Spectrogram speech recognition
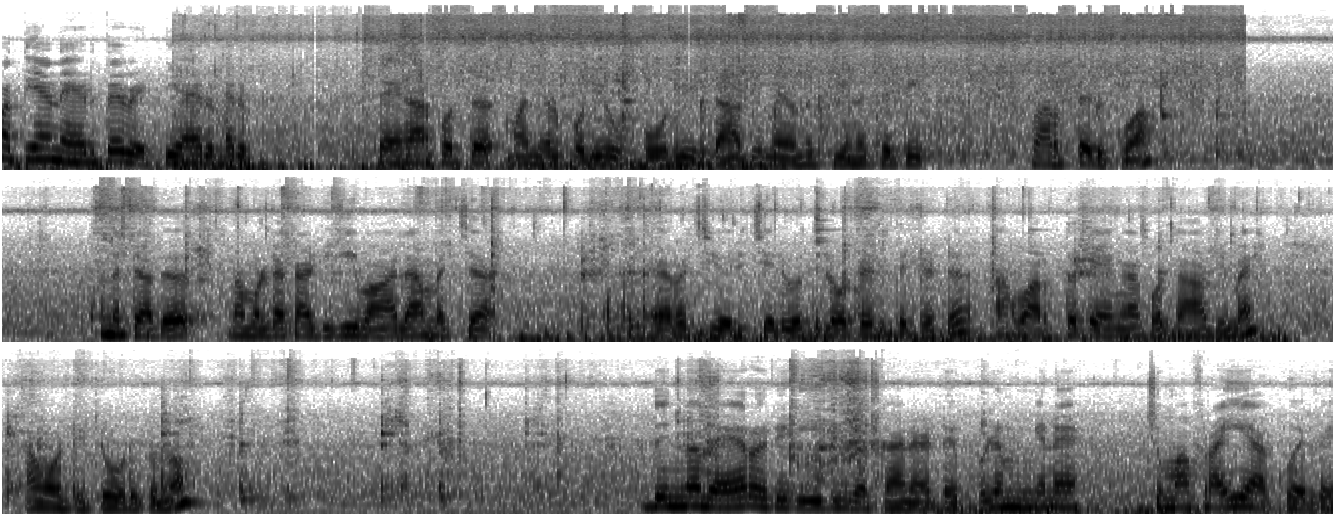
മത്തി ഞാൻ നേരത്തെ വെട്ടിയായിരുന്നു. തേങ്ങാക്കൊത്ത് മഞ്ഞൾപ്പൊടി ഉപ്പൊടി ഇട്ട് ആദ്യമേ ഒന്ന് ചീനച്ചട്ടി വറുത്തെടുക്കുക എന്നിട്ടത് നമ്മളുടെ കഴുകി വാലാൻ വെച്ച ഇറച്ചി ഒരു ചെരുവത്തിലോട്ട് എടുത്തിട്ടിട്ട് ആ വറുത്ത തേങ്ങാക്കൊത്ത് ആദ്യമേ അങ്ങോട്ട് ഇട്ട് കൊടുക്കുന്നു. ഇതിന്ന് വേറൊരു രീതി വെക്കാനായിട്ട് എപ്പോഴും ഇങ്ങനെ ചുമ്മാ ഫ്രൈ ആക്കുമല്ലേ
